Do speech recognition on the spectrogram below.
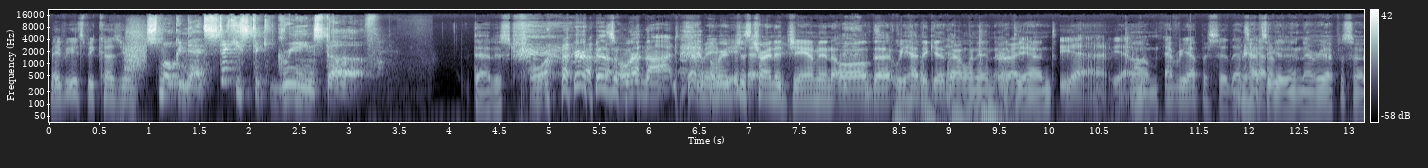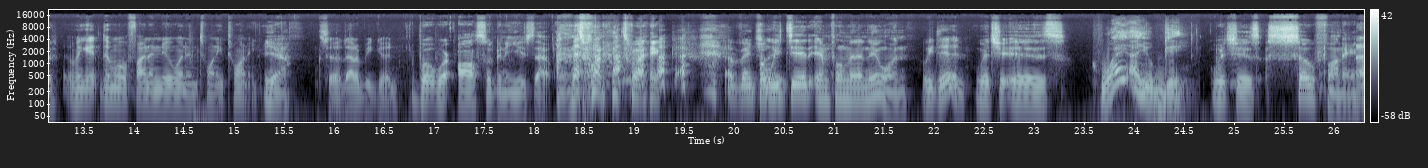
Maybe it's because you're Smoking that sticky, sticky green stuff. That is true. or not. We're just trying to jam in all that. We had to get that one in at the end. Yeah, yeah. Um, Every episode, that's we have gotta, to get it in every episode. We get then we'll find a new one in 2020. Yeah, So that'll be good. but we're also going to use that one in 2020. Eventually. but we did implement a new one, we did. which is Why are you gay? Which is so funny.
